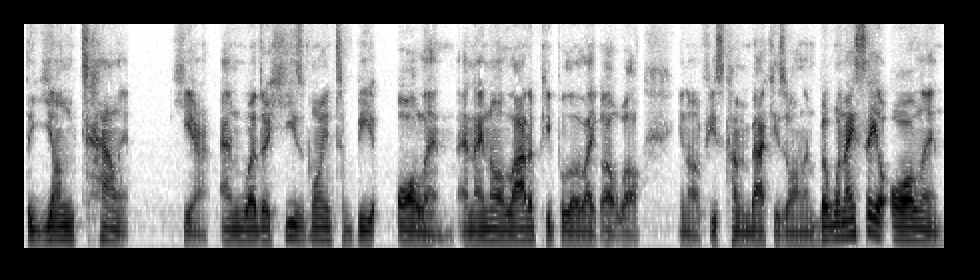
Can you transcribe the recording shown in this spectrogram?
the young talent here and whether he's going to be all in. And I know a lot of people are like, oh, well, you know, if he's coming back, he's all in. But when I say all in,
